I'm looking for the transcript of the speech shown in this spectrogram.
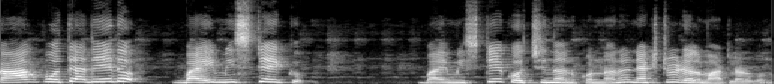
కాకపోతే అదేదో బై మిస్టేక్ బై మిస్టేక్ వచ్చింది అనుకున్నాను నెక్స్ట్ వీడియోలో మాట్లాడుకుందాం.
